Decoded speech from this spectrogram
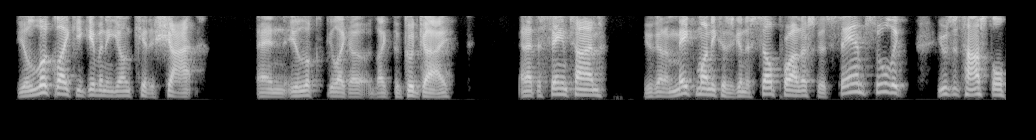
You look like you're giving a young kid a shot, and you look like a like the good guy. And at the same time, you're going to make money because you're going to sell products. Because Sam Sulek uses Hosstile,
